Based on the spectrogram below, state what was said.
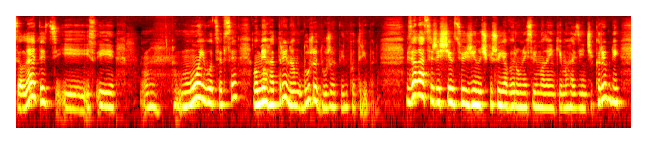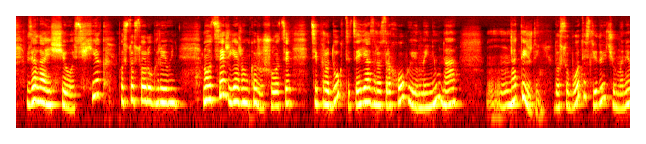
селедець і, і, і мойво, це все. Омега-3 нам дуже-дуже він потрібен. Взяла це ж ще в цієї жіночки, що я беру на свій маленький магазинчик рибний. Взяла ще ось хек по 140 гривень. Ну, оце ж я ж вам кажу, що це, ці продукти, це я розраховую меню на, на тиждень. До суботи, слідуючи, у мене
